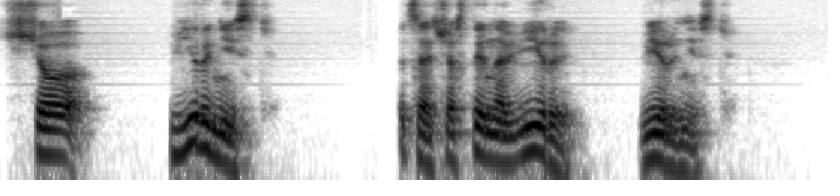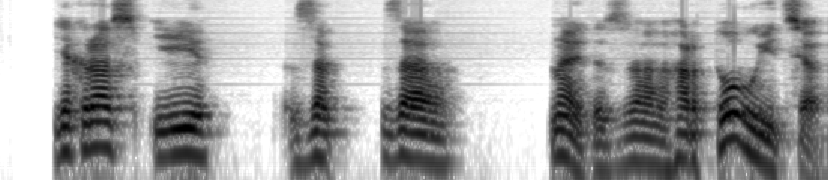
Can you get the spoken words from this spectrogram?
що вірність це частина віри, вірність, якраз і за, за, знаєте, загартовується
